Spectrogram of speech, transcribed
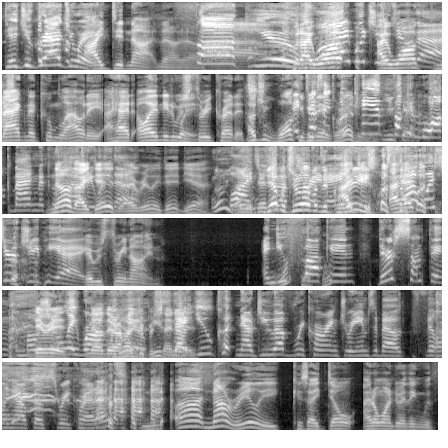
Did you graduate? I did not. No, no. Fuck you. But I Why walked. would you I do walked that? magna cum laude. I had all I needed was Wait, three credits. How'd you walk it if you doesn't. didn't graduate? You can't You fucking can't- walk magna cum Laude. no, laude I did. them. I really did. Yeah. No, you Why? didn't. Did Yeah, you but you don't have a straight A's? degree. I just- What's I the had- What was your GPA? It was three nine. and you What the fuck? fucking there's something There is. emotionally No, wrong there with 100% you that is. you could now. Do you have recurring dreams about filling out those three credits? N- uh, not really, because I don't. I don't want to do anything with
